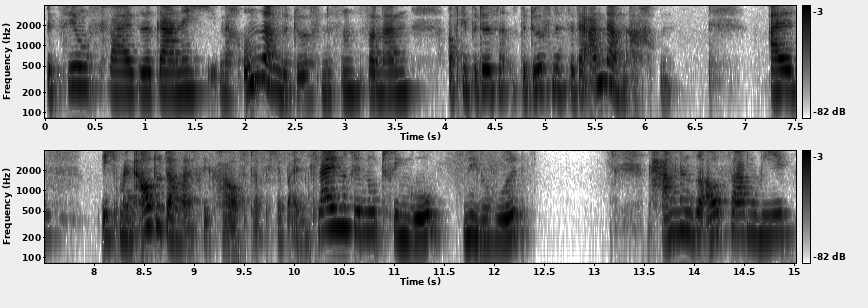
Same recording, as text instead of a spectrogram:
beziehungsweise gar nicht nach unseren Bedürfnissen, sondern auf die Bedürfnisse der anderen achten. Als ich mein Auto damals gekauft habe, ich habe einen kleinen Renault Twingo mir geholt, kamen dann so Aussagen wie,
